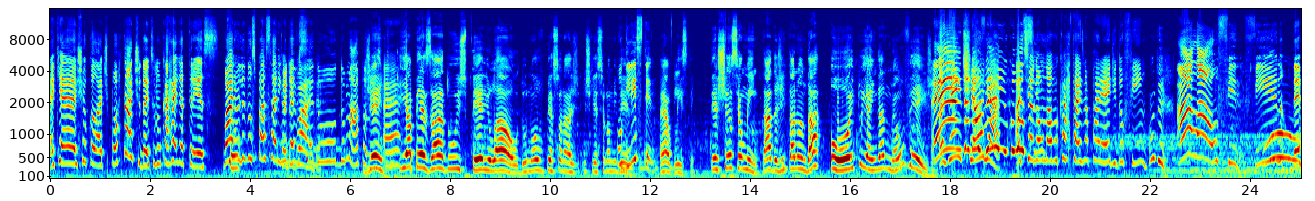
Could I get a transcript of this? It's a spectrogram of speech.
É que é chocolate portátil, daí tu não carrega três. O barulho dos passarinhos deve ser guarda. do, do mapa mesmo. Gente, É. e apesar do espelho lá, ó, do novo personagem, esqueci o nome O dele. Glisten. É, o Glisten. Ter chance aumentada, a gente tá no andar 8 e ainda não veio, gente. É, Gente, olha! assim? Adicionou um novo cartaz na parede do fim. Onde? Ah lá, o Fin, fin The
